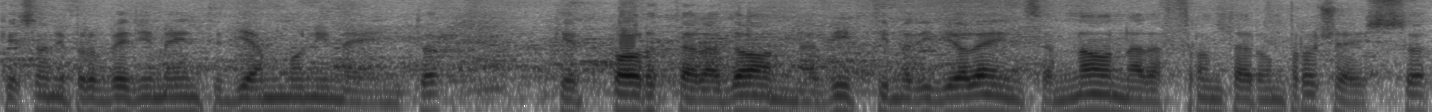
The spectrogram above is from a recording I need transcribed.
che sono i provvedimenti di ammonimento che porta la donna vittima di violenza non ad affrontare un processo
